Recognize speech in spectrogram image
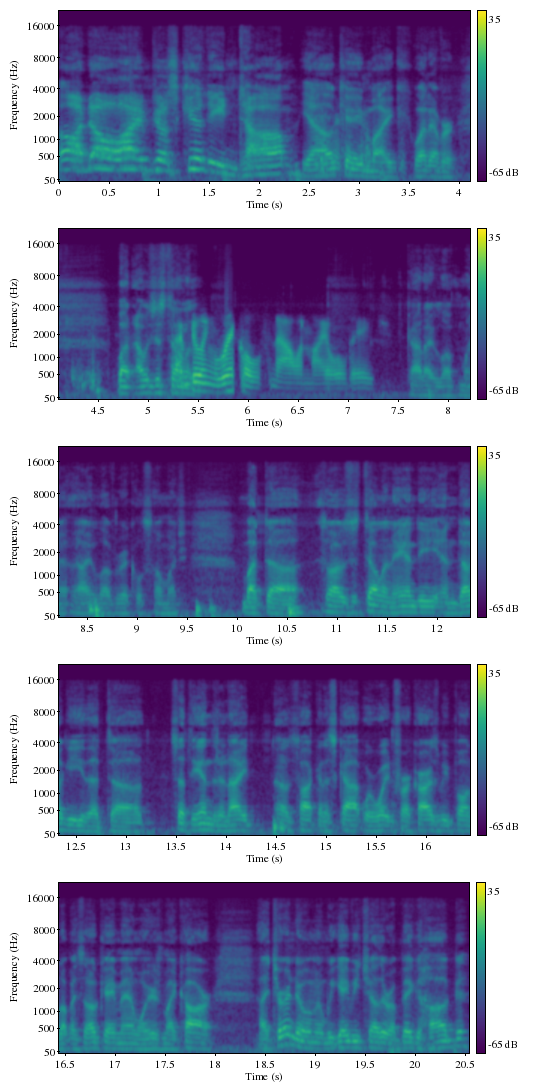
Oh no, I'm just kidding, Tom. Yeah, okay, Mike, whatever. But I was just telling. I'm doing Rickles now in my old age. God, I love my I love Rickles so much. But uh, so I was just telling Andy and Dougie that uh, so at the end of the night, I was talking to Scott. We're waiting for our cars to be pulled up. I said, "Okay, man. Well, here's my car." I turned to him and we gave each other a big hug.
